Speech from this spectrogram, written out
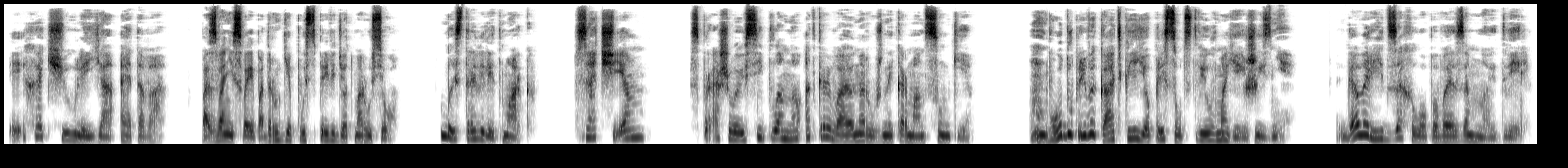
И хочу ли я этого. Позвони своей подруге, пусть приведет Марусю. Быстро велит Марк. Зачем? Спрашиваю сипло, но открываю наружный карман сумки. Буду привыкать к ее присутствию в моей жизни. Говорит, захлопывая за мной дверь.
